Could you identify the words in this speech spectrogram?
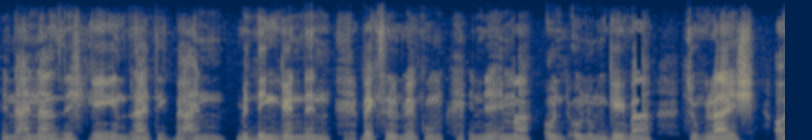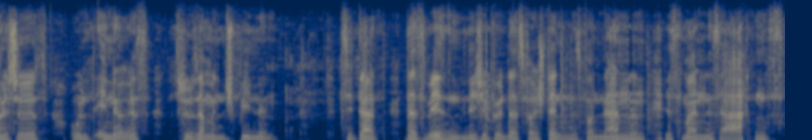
in einer sich gegenseitig bedingenden Wechselwirkung, in der immer und unumgehbar zugleich Äußeres und Inneres zusammenspielen. Zitat das Wesentliche für das Verständnis von Lernen ist meines Erachtens,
